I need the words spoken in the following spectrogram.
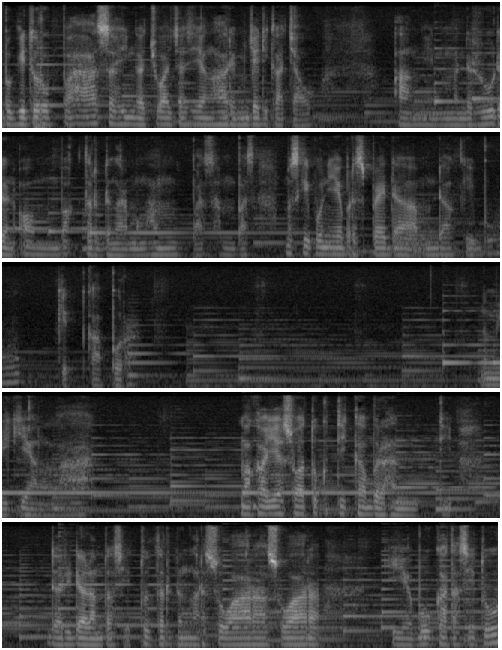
Begitu rupa sehingga cuaca siang hari menjadi kacau. Angin menderu dan ombak terdengar menghempas-hempas meskipun ia bersepeda mendaki bukit kapur. Demikianlah. Maka ia suatu ketika berhenti. Dari dalam tas itu terdengar suara-suara. Ia buka tas itu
